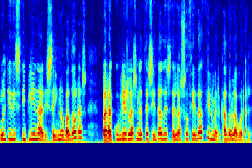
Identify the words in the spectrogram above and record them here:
multidisciplinares e innovadoras para cubrir las necesidades de la sociedad y el mercado laboral.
